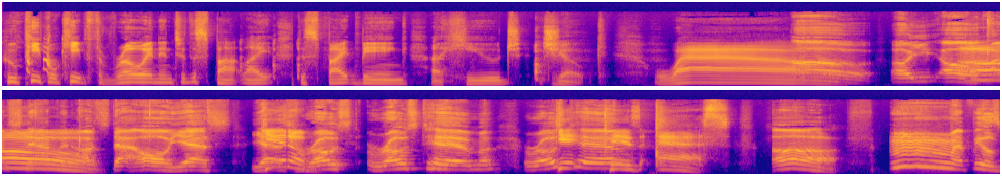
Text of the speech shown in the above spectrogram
who people keep throwing into the spotlight despite being a huge joke. Wow. Oh, oh, you, oh, I'm snapping. Oh. I'm sta- Oh, yes, yes. Get him. Roast, roast him. Roast Get him. his ass. Oh, mmm, it feels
